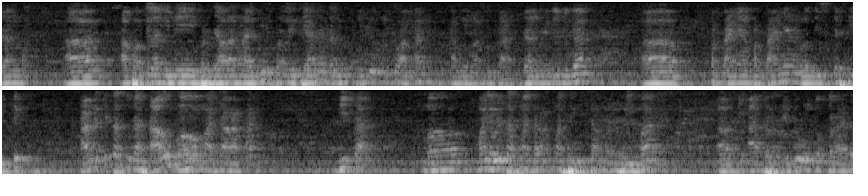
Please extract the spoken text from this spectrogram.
dan uh, apabila ini berjalan lagi penelitiannya dan itu tentu akan kami masukkan dan begitu juga pertanyaan-pertanyaan uh, lebih spesifik karena kita sudah tahu bahwa masyarakat bisa mayoritas masyarakat masih bisa menerima uh, di address itu untuk berada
